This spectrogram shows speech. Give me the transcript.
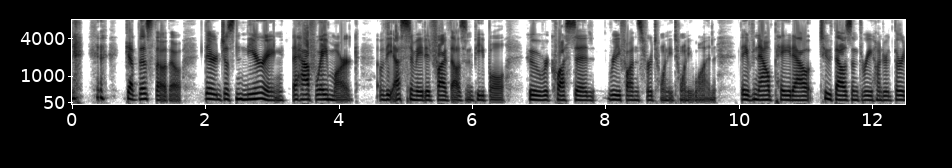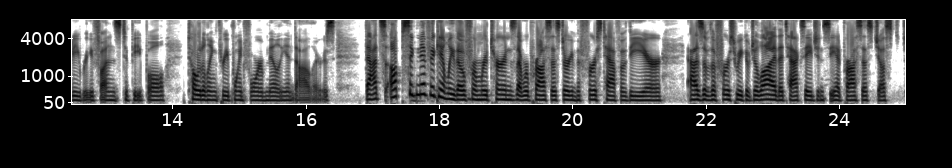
get this though, though they're just nearing the halfway mark of the estimated 5,000 people who requested refunds for 2021. They've now paid out 2,330 refunds to people, totaling $3.4 million. That's up significantly, though, from returns that were processed during the first half of the year. As of the first week of July, the tax agency had processed just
